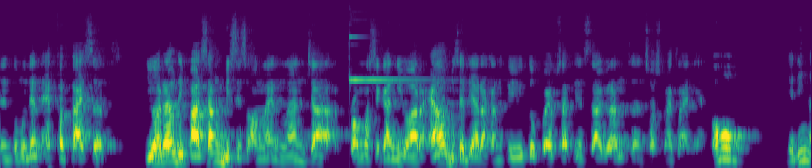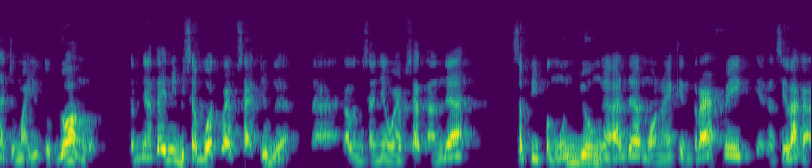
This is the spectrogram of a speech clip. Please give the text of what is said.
Dan kemudian advertisers. URL dipasang bisnis online lancar. Promosikan URL bisa diarahkan ke YouTube, website, Instagram, dan sosmed lainnya. Oh, jadi nggak cuma YouTube doang loh. Ternyata ini bisa buat website juga. Nah, kalau misalnya website Anda sepi pengunjung, nggak ada, mau naikin traffic, ya kan silakan.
